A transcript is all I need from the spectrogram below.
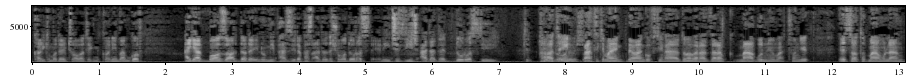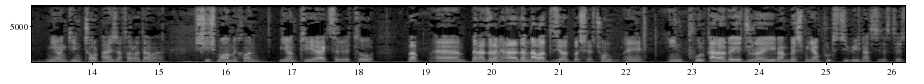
کاری که ما داریم تو آواتک می‌کنیم و گفت اگر بازار داره اینو میپذیره پس عدد شما درسته. یعنی این چیز هیچ عدد درستی البته این وقتی که من به من گفتین من به نظرم معقول میومد. چون یه استارتاپ معمولا میانگین 4 5 نفر آدمن. 6 ماه می‌خوان بیان توی accelerator و به نظرم این عدد نباید زیاد باشه. چون این پول قراره یه جورایی من بهش میگم پول جیبی نه stage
